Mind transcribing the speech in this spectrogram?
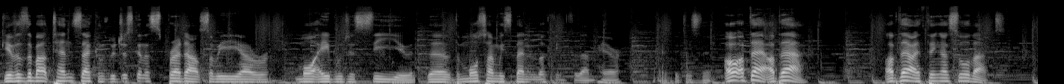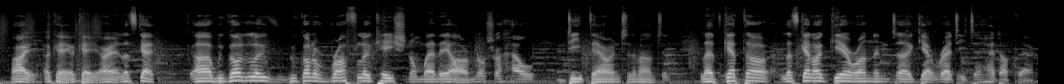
Give us about 10 seconds. We're just gonna spread out so we are more able to see you. The, the more time we spend looking for them here. doesn't. Oh, up there, up there. Up there, I think I saw that. Alright, okay, okay, alright, let's get... Uh, we've got a we've got a rough location on where they are. I'm not sure how deep they are into the mountain. Let's get the let's get our gear on and uh, get ready to head up there.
